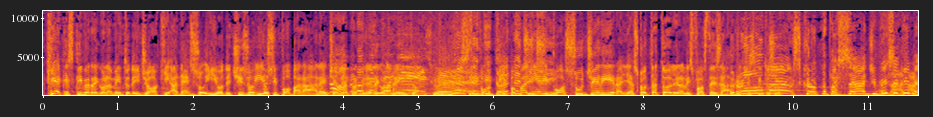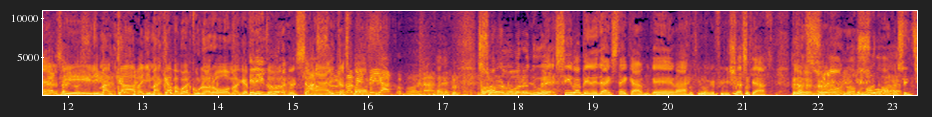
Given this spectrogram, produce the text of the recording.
Chi è che scrive il regolamento dei giochi? Adesso io. Ho deciso io, si può barare. Cioè, No, proprio nel detto regolamento. Si può, Pippo NCC. Panieri può suggerire agli ascoltatori la risposta esatta. C'è scritto su. Roma, scrocco passaggi, pensa Esatto. che merda. Sì, gli mancava, gli mancava qualcuno a Roma, capito? Tieni il numero che non sa mai trasporti. Jacopo, grazie. Suono numero due. Sì, va bene, dai, stai calmo, che è un attimo che finisce a schiaffo. Suono, Che modo suono, è? senti.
